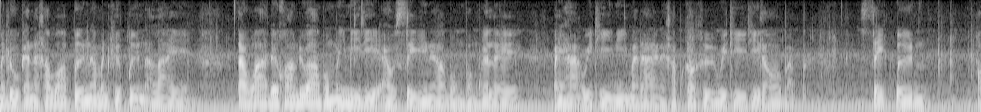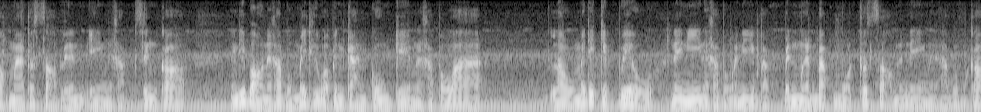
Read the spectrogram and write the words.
มาดูกันนะครับว่าปืนนั้นมันคือปืนอะไร แต่ว่าด้วยความที่ว่าผมไม่มี DLC นะครับผมผมก็เลยไปหาวิธีนี้มาได้นะครับ ก็คือวิธีที่เราแบบเสกปืนออกมาทดสอบเล่นเองนะครับ ซึ่งก็ อย่างที่บอกนะครับผมไม่ถือว่าเป็นการโกงเกมนะครับ เพราะว่าเราไม่ได้เก็บเวลในนี้นะครับผมอันนี้แบบเป็นเหมือนแบบโหมดทดสอบนั่นเองนะครับ ผมก็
